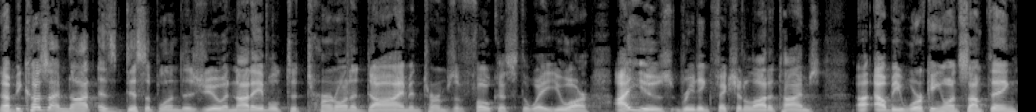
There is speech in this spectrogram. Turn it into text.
Now, because I'm not as disciplined as you and not able to turn on a dime in terms of focus the way you are, I use reading fiction a lot of times. Uh, I'll be working on something,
